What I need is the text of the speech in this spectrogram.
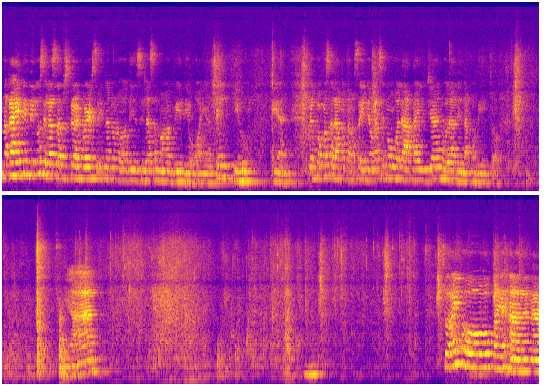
na kahit hindi ko sila subscribers, eh, nanonood din sila sa mga video ko. Ayan, thank you. Ayan. Nagpapasalamat ako sa inyo kasi kung wala kayo dyan, wala din ako dito. Ayan. So I hope, ayan, na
